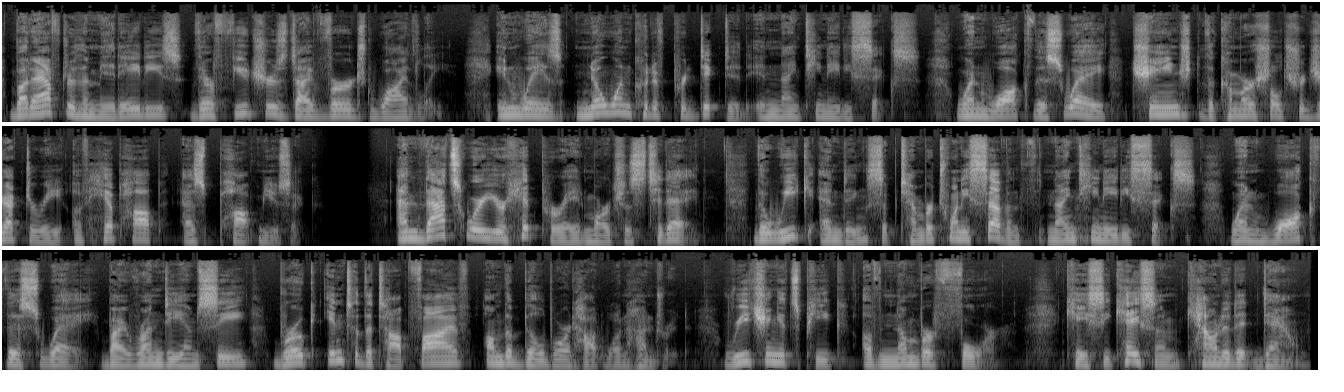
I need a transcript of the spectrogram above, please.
But after the mid 80s, their futures diverged widely in ways no one could have predicted in 1986, when Walk This Way changed the commercial trajectory of hip hop as pop music. And that's where your hit parade marches today. The week ending September 27, 1986, when Walk This Way by Run DMC broke into the top five on the Billboard Hot 100, reaching its peak of number four. Casey Kasem counted it down.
